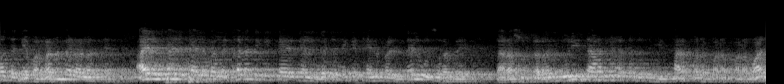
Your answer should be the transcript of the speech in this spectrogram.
मद देवा रण में रलत है आयल फैल फैल बल खलक की कैल गल गजन के सेल उसरत आहे. तारा सुतरन दुरी तार में लगत तुम्ही थार पर परा परा वाज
